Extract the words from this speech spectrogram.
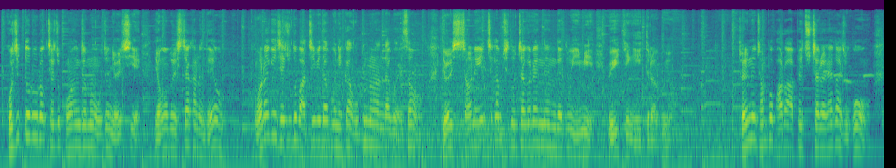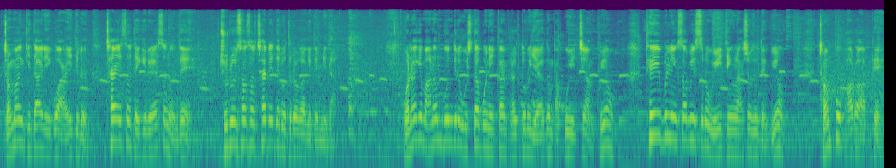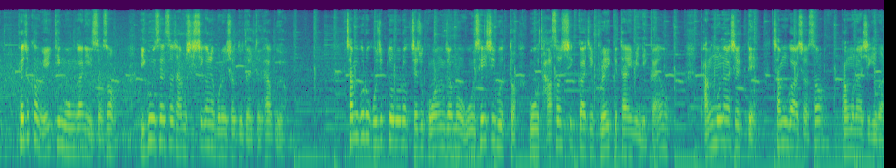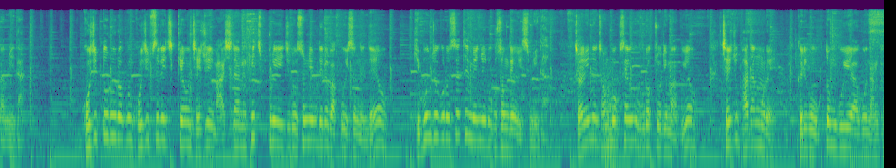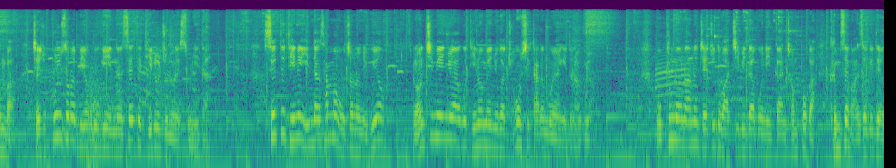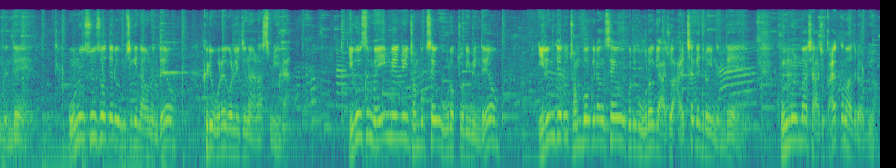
고집돌우럭 제주 공항점은 오전 10시에 영업을 시작하는데요 워낙에 제주도 맛집이다 보니까 오픈을 한다고 해서 10시 전에 일찌감치 도착을 했는데도 이미 waiting이 있더라고요. 저희는 점포 바로 앞에 주차를 해가지고 저만 기다리고 아이들은 차에서 대기를 했었는데 줄을 서서 차례대로 들어가게 됩니다. 워낙에 많은 분들이 오시다 보니까 별도로 예약은 받고 있지 않고요. 테이블링 서비스로 waiting을 하셔도 되고요. 점포 바로 앞에 쾌적한 waiting 공간이 있어서 이곳에서 잠시 시간을 보내셔도 될 듯 하고요 참고로 고집돌우럭 제주공항점은 오후 3시부터 오후 5시까지 break time이니까요. 방문하실 때 참고하셔서 방문하시기 바랍니다. 고집돌우럭은 고집스레 지켜온 제주의 맛이라는 캐치프레이즈로 손님들을 받고 있었는데요. 기본적으로 세트 메뉴로 구성되어 있습니다. 저희는 전복 새우 우럭조림하고요. 제주 바닥모래 그리고 옥돔구이하고 낭푼밥 제주 뿔소라 미역국이 있는 세트 D를 주문했습니다. 세트 D는 인당 35,000원이고요 런치 메뉴하고 디너 메뉴가 조금씩 다른 모양이더라고요. 오픈런하는 제주도 맛집이다 보니까 점포가 금세 만석이 되었는데 오는 순서대로 음식이 나오는데요. 그리 오래 걸리지는 않았습니다. 이것은 메인 메뉴인 전복새우 우럭조림인데요. 이름대로 전복이랑 새우 그리고 우럭이 아주 알차게 들어있는데 국물 맛이 아주 깔끔하더라고요.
